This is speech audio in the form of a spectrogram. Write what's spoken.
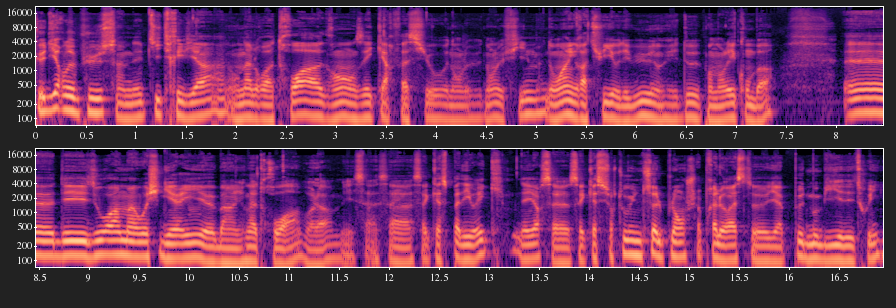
Que dire de plus? Des petits trivia. On a le droit à trois grands écarts faciaux dans le, dans le film, dont un gratuit au début et deux pendant les combats. Euh, des Urama Washigari, euh, ben, il y en a trois, voilà, mais ça, ça, ça casse pas des briques. D'ailleurs, ça, ça casse surtout une seule planche. Après le reste, euh, il y a peu de mobilier détruit.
